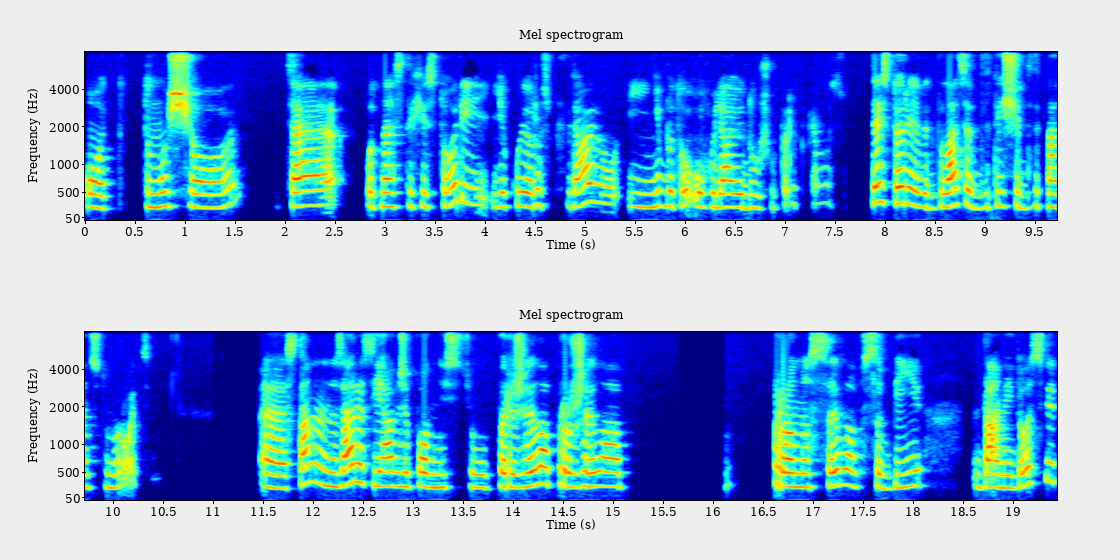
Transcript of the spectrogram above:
От, тому що це одна з тих історій, яку я розповідаю, і нібито огуляю душу перед кимось. Ця історія відбулася в 2019 році. Е, Станом на зараз я вже повністю пережила, прожила, проносила в собі даний досвід.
